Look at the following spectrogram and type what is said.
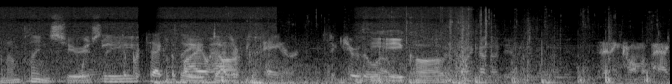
when I'm playing seriously, to I protect the play Doc container. Secure with the the. ACOG. No, I got an idea. I got an idea. Setting trauma pack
